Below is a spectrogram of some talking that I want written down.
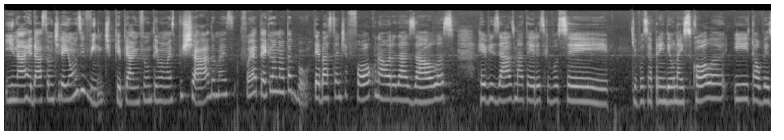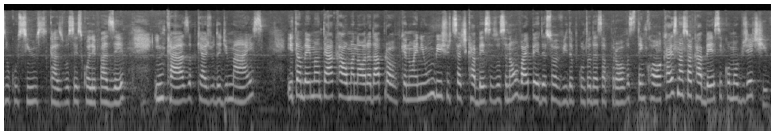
E na redação tirei 11,20, porque para mim foi um tema mais puxado, mas foi até que uma nota boa. Ter bastante foco na hora das aulas, revisar as matérias que você que você aprendeu na escola e talvez no cursinho, caso você escolher fazer em casa, porque ajuda demais. E também manter a calma na hora da prova, porque não é nenhum bicho de sete cabeças, você não vai perder sua vida por conta dessa prova, você tem que colocar isso na sua cabeça e como objetivo.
